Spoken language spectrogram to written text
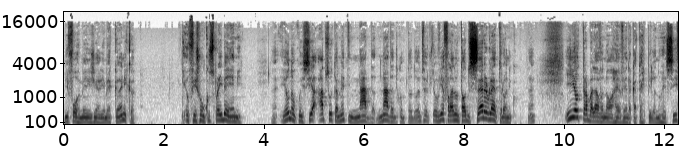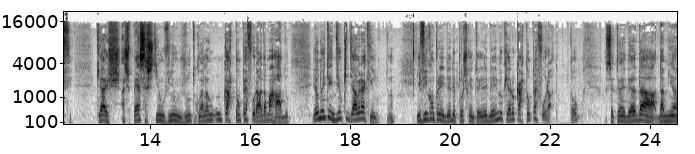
me formei em engenharia mecânica, eu fiz concurso para a IBM. Né? Eu não conhecia absolutamente nada, nada de computador. Eu ouvia falar de um tal de cérebro eletrônico. Né? E eu trabalhava numa revenda Caterpillar no Recife, que as, as peças tinham vinham junto com ela um cartão perfurado amarrado. Eu não entendia o que diabo era aquilo. Né? E vim compreender depois que entrei na IBM o que era o cartão perfurado. Então, você tem uma ideia da, da minha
